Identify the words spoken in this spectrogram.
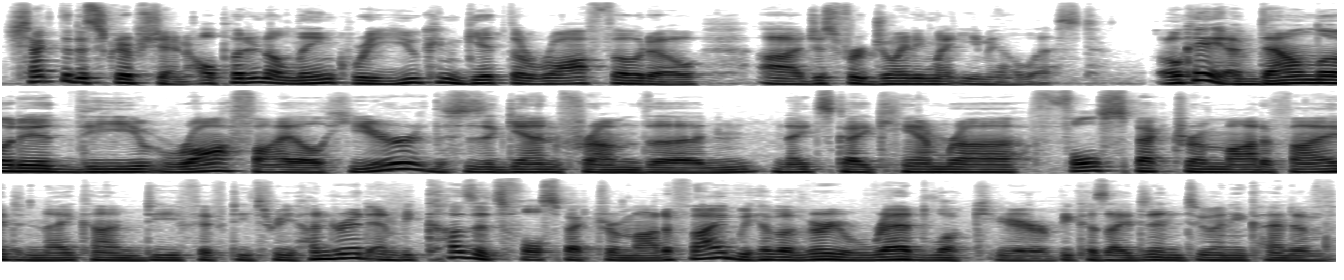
check the description. I'll put in a link where you can get the raw photo uh, just for joining my email list. Okay, I've downloaded the raw file here. This is again from the Night Sky Camera full spectrum modified Nikon D5300. And because it's full spectrum modified, we have a very red look here because I didn't do any kind of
